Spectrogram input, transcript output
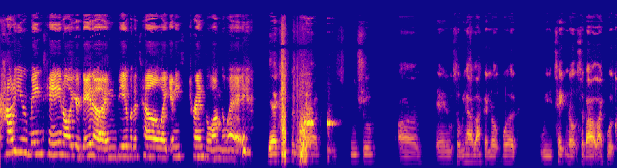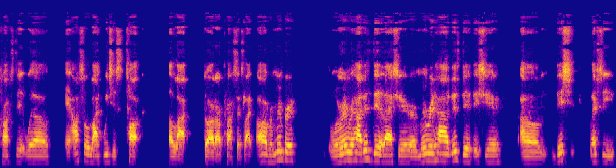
how do you maintain all your data and be able to tell like any trends along the way? Yeah, keeping a log is crucial. Um, and so we have like a notebook. We take notes about like what crops did well, and also like we just talk a lot throughout our process. Like, oh, remember, remember how this did last year. Remember how this did this year. Um, this let's see,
